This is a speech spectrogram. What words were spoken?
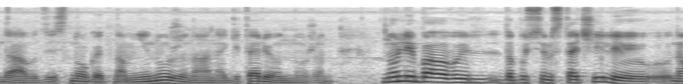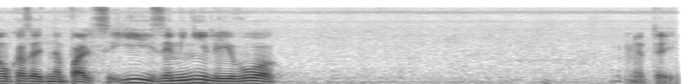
Да, вот здесь ноготь нам не нужен, а на гитаре он нужен. Ну, либо вы, допустим, сточили на указательном пальце и заменили его этой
